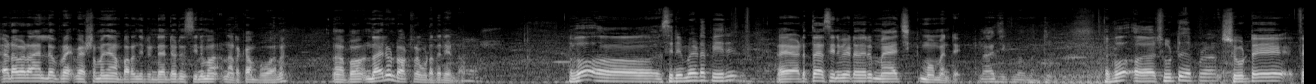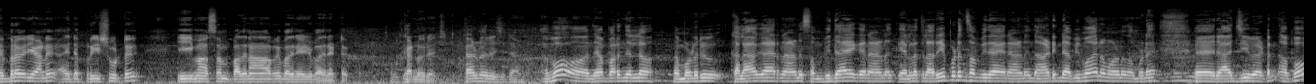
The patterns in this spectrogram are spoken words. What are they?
ഇടപെടാനുള്ള വിഷമം ഞാൻ പറഞ്ഞിട്ടുണ്ട്. എന്റെ ഒരു സിനിമ നടക്കാൻ പോവാണ്. അപ്പോൾ എന്തായാലും ഡോക്ടറെ കൂടെ തന്നെ ഉണ്ടാവും. അപ്പോൾ സിനിമയുടെ പേര് അടുത്ത സിനിമയുടെ പേര് മാജിക് മൊമെന്റ് മാജിക് മൊമെന്റ് അപ്പോൾ ഷൂട്ട് എപ്പോഴാണ്? ഷൂട്ട് ഫെബ്രുവരിയാണ്. അതിന്റെ പ്രീ ഷൂട്ട് ഈ മാസം പതിനാറ് പതിനേഴ് പതിനെട്ട്. കണ്ണൂർ വെച്ചിട്ട്. കണ്ണൂർ വെച്ചിട്ടാണ്. അപ്പോൾ ഞാൻ പറഞ്ഞല്ലോ നമ്മളൊരു കലാകാരനാണ് സംവിധായകനാണ് കേരളത്തിൽ അറിയപ്പെടുന്ന സംവിധായകനാണ് നാടിന്റെ അഭിമാനമാണ് നമ്മുടെ രാജീവ് രാജീവേട്ടൻ. അപ്പോൾ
